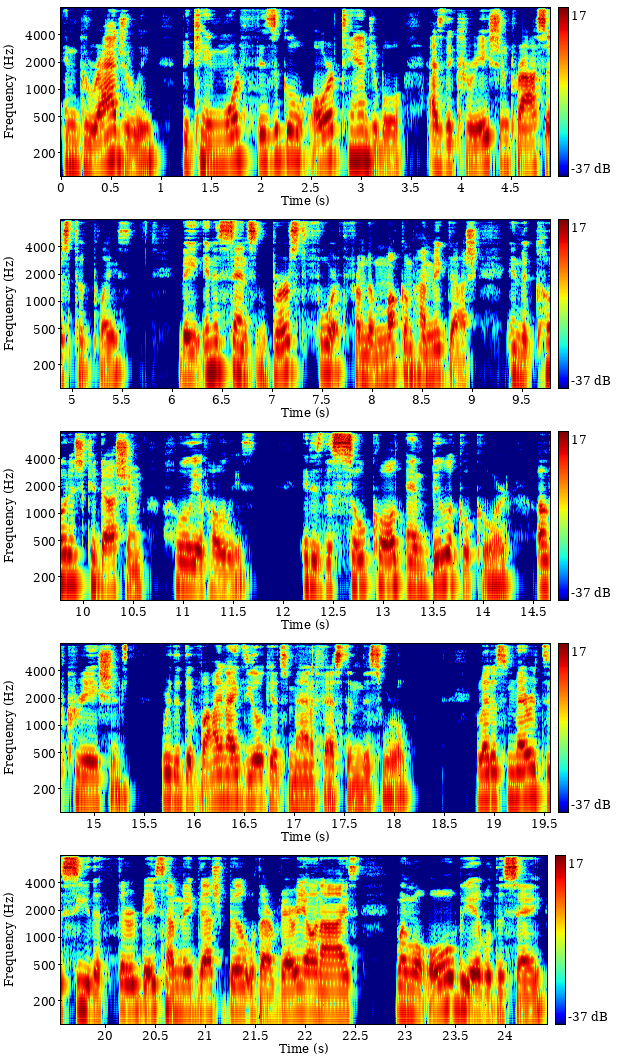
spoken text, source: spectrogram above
and gradually became more physical or tangible as the creation process took place. They, in a sense, burst forth from the Makom HaMikdash in the Kodesh Kodashim, Holy of Holies. It is the so-called umbilical cord of creation, where the divine ideal gets manifest in this world. Let us merit to see the third Beis Hamikdash built with our very own eyes, when we'll all be able to say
